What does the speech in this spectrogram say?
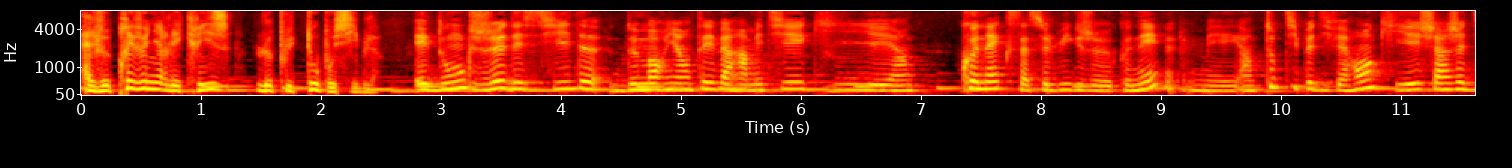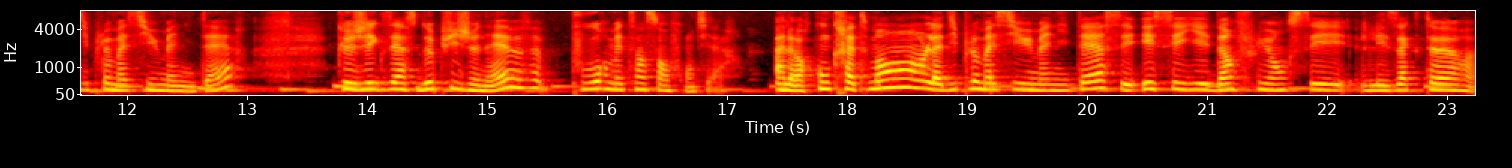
Elle veut prévenir les crises le plus tôt possible. Et donc, je décide de m'orienter vers un métier qui est connexe à celui que je connais, mais un tout petit peu différent, qui est chargé de diplomatie humanitaire, que j'exerce depuis Genève pour Médecins sans frontières. Alors concrètement, la diplomatie humanitaire, c'est essayer d'influencer les acteurs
